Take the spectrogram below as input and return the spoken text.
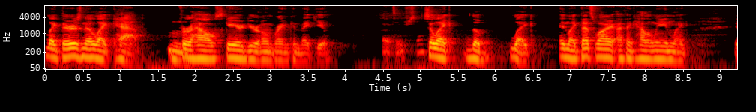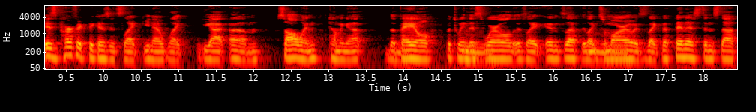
like there is no like cap mm. for how scared your own brain can make you. that's interesting. So like the like and like that's why I think Halloween like is perfect because it's like you know like you got um Samhain coming up. The veil between this Mm. world is like and stuff. Like Mhm. tomorrow is like the thinnest and stuff.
